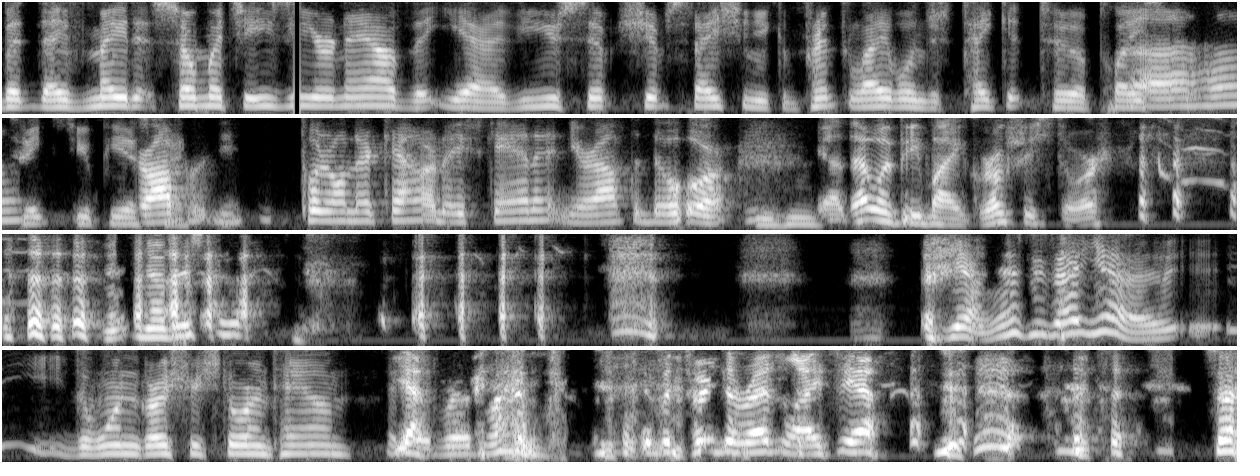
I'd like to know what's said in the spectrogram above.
but they've made it so much easier now that yeah, if you use Ship, ShipStation, you can print the label and just take it to a place Uh-huh. that takes UPS. Drop back. it, put it on their counter, they scan it, and you're out the door. Mhm. Yeah, that would be my grocery store. Now this, yeah, that's exactly yeah, the one grocery store in town. at Yeah. red light. Between the red lights, yeah. so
